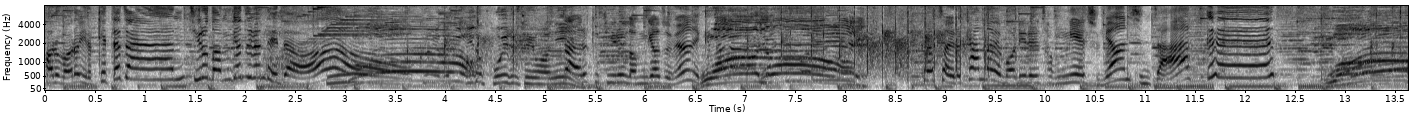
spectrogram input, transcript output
바로 바로 이렇게 짜잔 뒤로 넘겨주면 되죠. 뒤도 보여주세요, 한이. 자 이렇게 뒤를 넘겨주면 이렇게 와, 짜잔. 여신머리! 그렇죠 이렇게 한 다음에 머리를 정리해주면 진짜 끝. 와!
